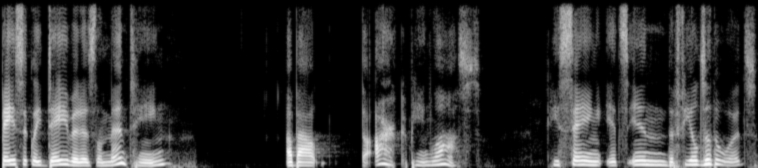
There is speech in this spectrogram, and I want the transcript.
basically, David is lamenting about the ark being lost. He's saying it's in the fields of the woods.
